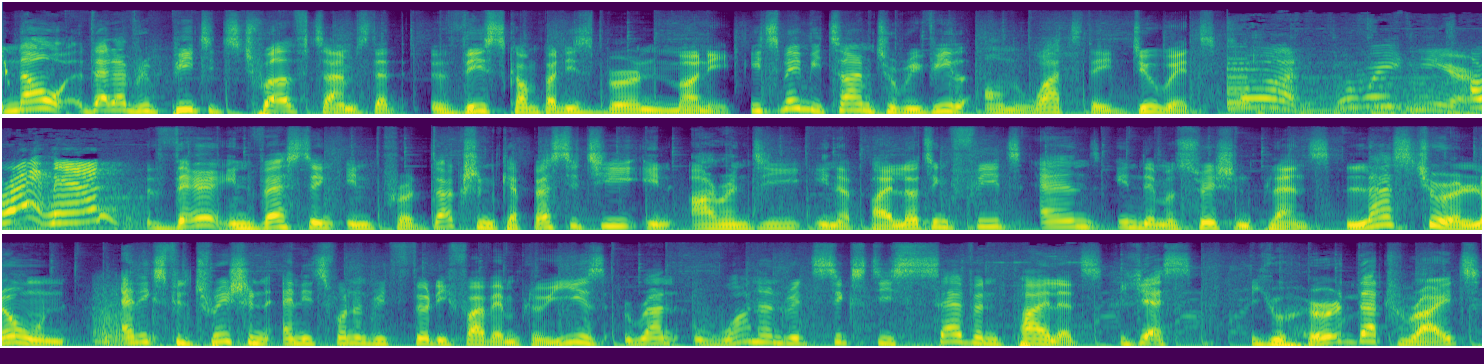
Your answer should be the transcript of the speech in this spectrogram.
Yeah, nigga. Now that I've repeated 12 times that these companies burn money, it's maybe time to reveal on what they do it. Come on, we're waiting here. All right, man. They're investing in production capacity, in R&D, in a piloting fleet, and in demonstration plants. Last year alone, NX Filtration and its 135 employees ran 167 pilots. Yes, you heard that right.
